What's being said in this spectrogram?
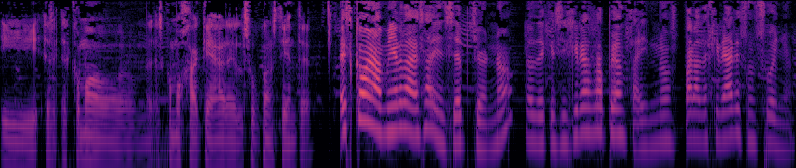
Y es, es como, es como hackear el subconsciente. Es como la mierda esa de Inception, ¿no? Lo de que si giras la peonza y no para de girar es un sueño.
